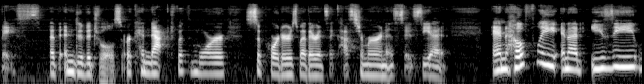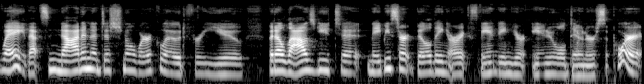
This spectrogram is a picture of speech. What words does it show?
base of individuals or connect with more supporters, whether it's a customer an associate. And hopefully, in an easy way, that's not an additional workload for you, but allows you to maybe start building or expanding your annual donor support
